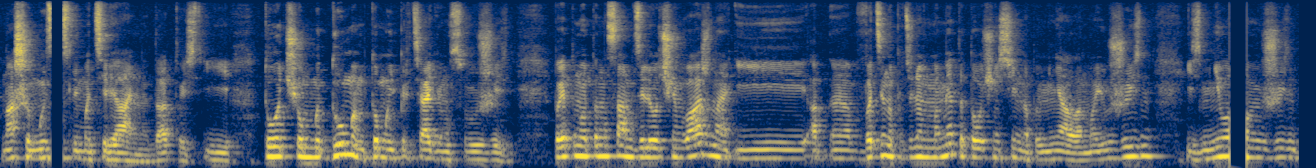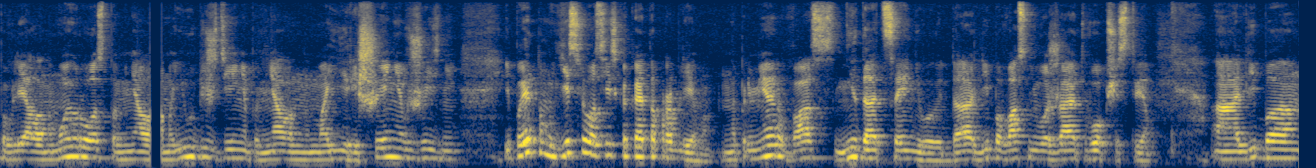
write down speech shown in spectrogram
наши мысли материальны, да, то есть и то, о чем мы думаем, то мы и притягиваем в свою жизнь. Поэтому это на самом деле очень важно, и э, в один определенный момент это очень сильно поменяло мою жизнь, изменило мою жизнь, повлияло на мой рост, поменяло мои убеждения, поменяло на мои решения в жизни. И поэтому, если у вас есть какая-то проблема, например, вас недооценивают, да, либо вас не уважают в обществе, а, либо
